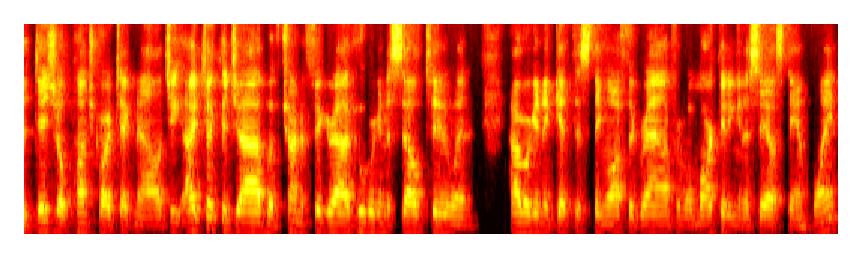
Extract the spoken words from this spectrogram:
the digital punch card technology. I took the job of trying to figure out who we're going to sell to and how we're going to get this thing off the ground from a marketing and a sales standpoint.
